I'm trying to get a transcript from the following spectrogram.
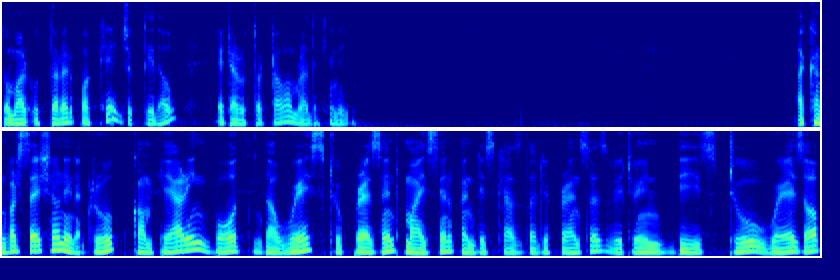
তোমার উত্তরের পক্ষে যুক্তি দাও এটার উত্তরটাও আমরা দেখে নিই A conversation in a group comparing both the ways to present myself and discuss the differences between these two ways of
